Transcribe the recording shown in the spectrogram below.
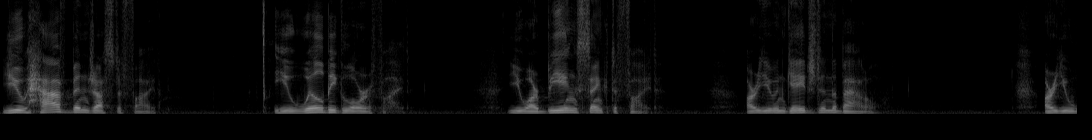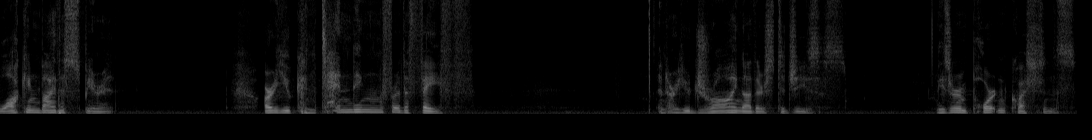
You have been justified. You will be glorified. You are being sanctified. Are you engaged in the battle? Are you walking by the Spirit? Are you contending for the faith? And are you drawing others to Jesus? These are important questions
